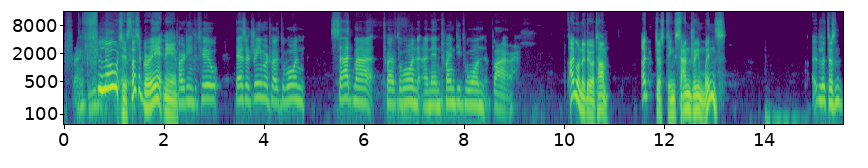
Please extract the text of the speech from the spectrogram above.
Frankie Flotus, that's a great name. 13 to 2, Desert Dreamer 12 to 1, Sadma 12 to 1, and then 20 to 1 Bar. I'm going to do it, Tom. I just think Sandrine wins. Look, doesn't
